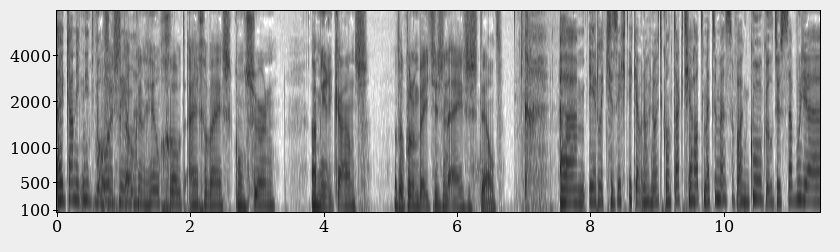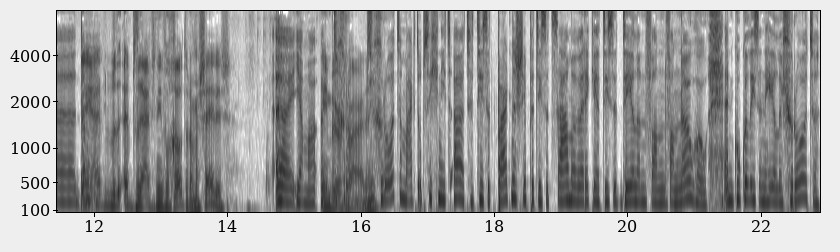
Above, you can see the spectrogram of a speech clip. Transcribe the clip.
Uh, kan ik niet beoordelen. Of is het ook een heel groot eigenwijs concern Amerikaans, wat ook wel een beetje zijn eisen stelt? Um, eerlijk gezegd, ik heb nog nooit contact gehad met de mensen van Google. Dus dat moet je. Dan... Nee, ja, het bedrijf is in ieder geval groter dan Mercedes. Uh, ja, maar de, gro de, grootte maakt op zich niet uit. Het is het partnership, het is het samenwerken, het is het delen van, van know-how. En Google is een hele grote.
